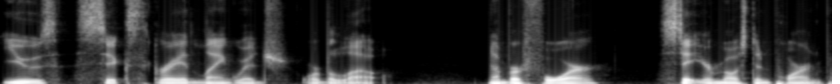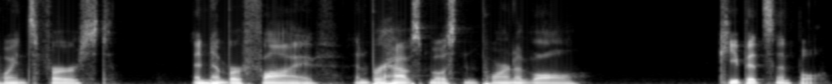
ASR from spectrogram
use sixth grade language or below. Number four, state your most important points first. And number five, and perhaps most important of all, keep it simple.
